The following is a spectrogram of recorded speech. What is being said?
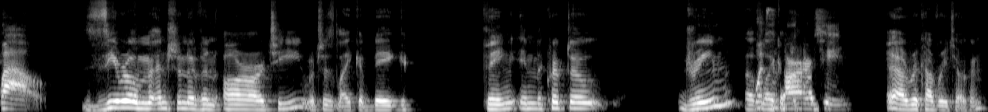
Wow. Zero mention of an RRT, which is like a big thing in the crypto dream of What's like an RRT? Yeah, a recovery token.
